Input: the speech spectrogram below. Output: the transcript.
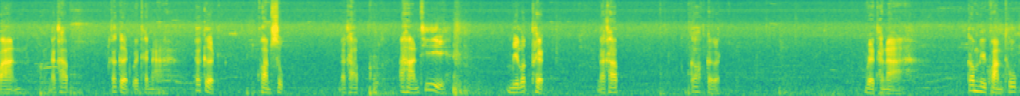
ปานนะครับ ก็เกิดเวทนา ก็เกิดความสุขนะครับ อาหารที่มีรสเผ็ดนะครับ ก็เกิดเวทนา ก็มีความทุกข์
